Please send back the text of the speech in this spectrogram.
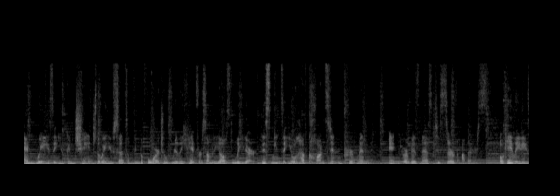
and ways that you can change the way you said something before to really hit for somebody else later. This means that you will have constant improvement in your business to serve others. Okay, ladies,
